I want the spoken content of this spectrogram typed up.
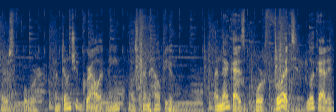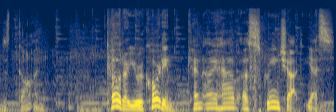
There's four. Oh, don't you growl at me. I was trying to help you. And that guy's poor foot. Look at it, just gone. Code, are you recording? Can I have a screenshot? Yes.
